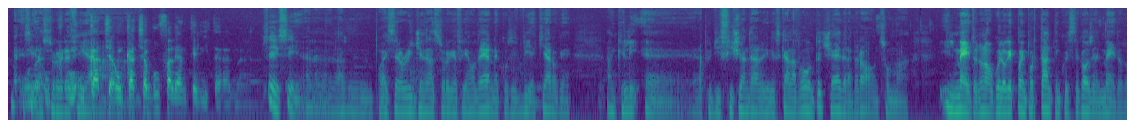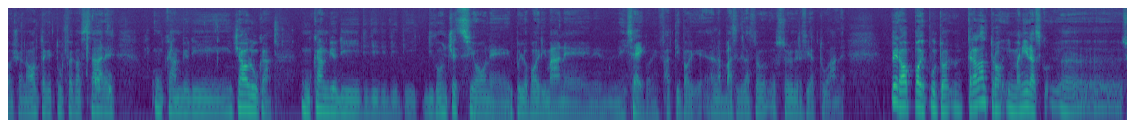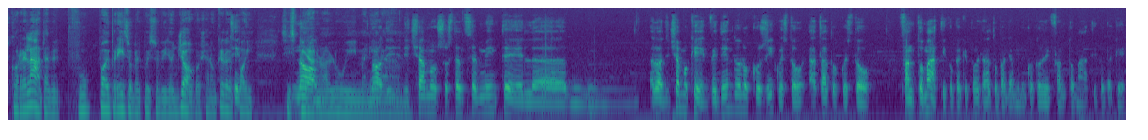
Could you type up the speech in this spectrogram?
Beh, un, sì, la storiografia... un, caccia, un cacciabufale antelitteram. Sì, sì, eh, la, può essere l'origine della storiografia moderna e così via. È chiaro che anche lì eh, era più difficile andare a ripescare la fonte, eccetera, però insomma il metodo, no? quello che poi è importante in queste cose è il metodo, cioè una volta che tu fai passare un cambio di... Ciao Luca, un cambio di, di, di, di concezione, quello poi rimane nei secoli, infatti poi è alla base della storiografia attuale. Però poi appunto, tra l'altro in maniera sc- eh, scorrelata per, fu poi preso per questo videogioco, cioè non credo sì. che poi si ispirarono no, a lui in maniera... No, diciamo sostanzialmente il allora, diciamo che vedendolo così, questo, tra l'altro questo fantomatico, perché poi tra l'altro parliamo di qualcosa di fantomatico, perché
